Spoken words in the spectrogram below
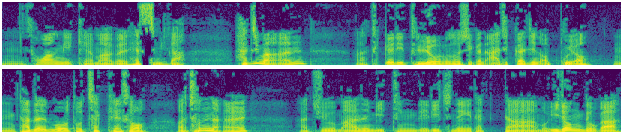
음, 성황리 개막을 했습니다. 하지만 아, 특별히 들려오는 소식은 아직까지는 없고요. 음, 다들 뭐 도착해서 아, 첫날 아주 많은 미팅들이 진행이 됐다. 뭐 이 정도가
